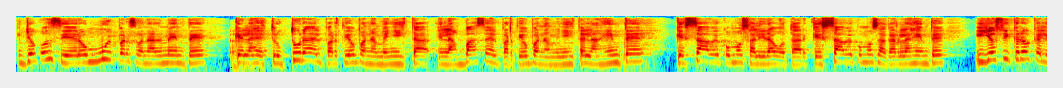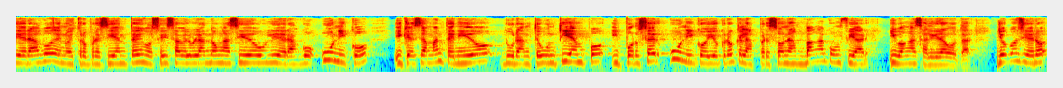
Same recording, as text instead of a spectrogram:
yo considero muy personalmente que las estructuras del Partido Panameñista, en las bases del Partido Panameñista, en la gente que sabe cómo salir a votar, que sabe cómo sacar la gente. Y yo sí creo que el liderazgo de nuestro presidente José Isabel Blandón ha sido un liderazgo único y que se ha mantenido durante un tiempo. Y por ser único, yo creo que las personas van a confiar y van a salir a votar. Yo considero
